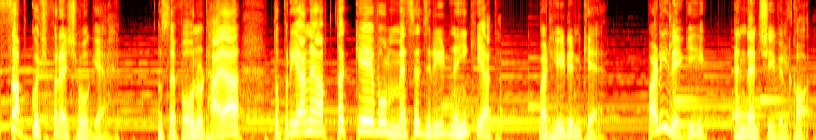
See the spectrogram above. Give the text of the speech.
सब कुछ फ्रेश हो गया है। उसे फ़ोन उठाया तो प्रिया ने अब तक के वो मैसेज रीड नहीं किया था बट ही डिडंट केयर पढ़ी लेगी। And then she will call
